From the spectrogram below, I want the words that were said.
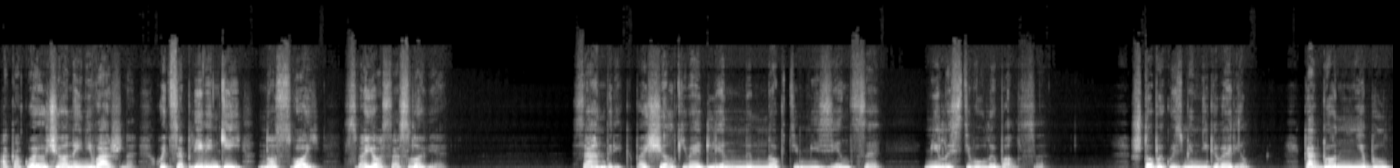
а какой ученый неважно, хоть сопливенький, но свой, свое сословие. Сандрик, пощелкивая длинным ногтем мизинца, милостиво улыбался. Что бы Кузьмин ни говорил, как бы он ни был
